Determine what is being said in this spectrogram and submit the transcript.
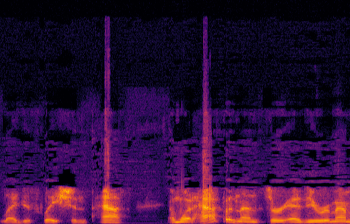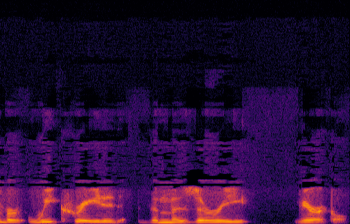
legislation passed. And what happened then, sir, as you remember, we created the Missouri miracle.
